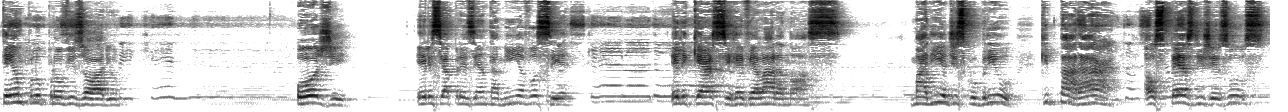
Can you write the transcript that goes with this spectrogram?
templo provisório Hoje, ele se apresenta a mim e a você. Ele quer se revelar a nós. Maria descobriu que parar aos pés de Jesus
